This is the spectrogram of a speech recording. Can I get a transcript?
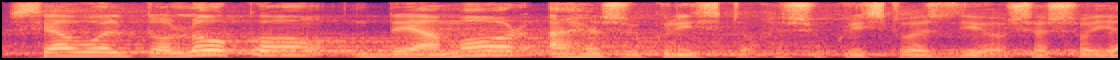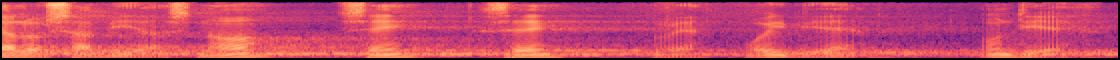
se ha vuelto loco de amor a Jesucristo. Jesucristo es Dios, eso ya lo sabías, ¿no? ¿Sí? ¿Sí? Bien, muy bien, un 10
